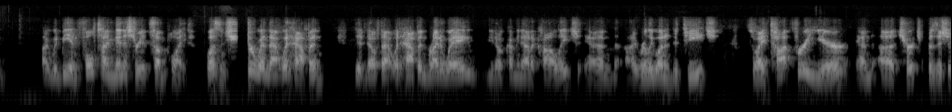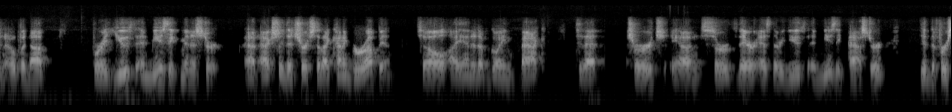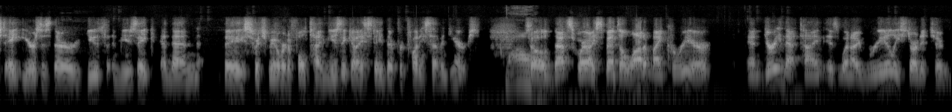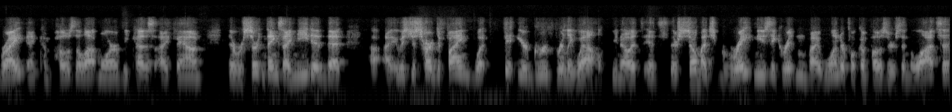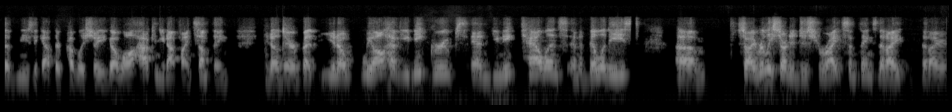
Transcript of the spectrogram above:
I would be in full time ministry at some point. Wasn't sure when that would happen. Didn't know if that would happen right away, you know, coming out of college. And I really wanted to teach. So I taught for a year, and a church position opened up for a youth and music minister at actually the church that I kind of grew up in. So I ended up going back to that church and served there as their youth and music pastor. Did the first eight years as their youth and music, and then they switched me over to full time music, and I stayed there for 27 years. Wow. So that's where I spent a lot of my career. And during that time is when I really started to write and compose a lot more because I found there were certain things I needed that uh, it was just hard to find what fit your group really well. You know, it's, it's there's so much great music written by wonderful composers and lots of music out there published. So you go, well, how can you not find something, you know, there? But you know, we all have unique groups and unique talents and abilities. Um, so I really started to just write some things that I that I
